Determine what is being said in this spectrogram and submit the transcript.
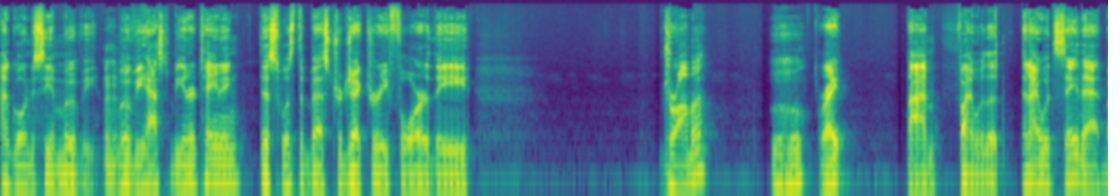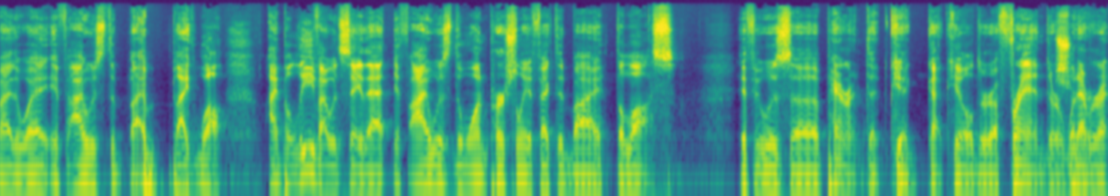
I'm going to see a movie. Movie has to be entertaining. This was the best trajectory for the drama, right? I'm fine with it. And I would say that, by the way, if I was the, I, I, well, I believe I would say that if I was the one personally affected by the loss. If it was a parent that got killed or a friend or whatever, I,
